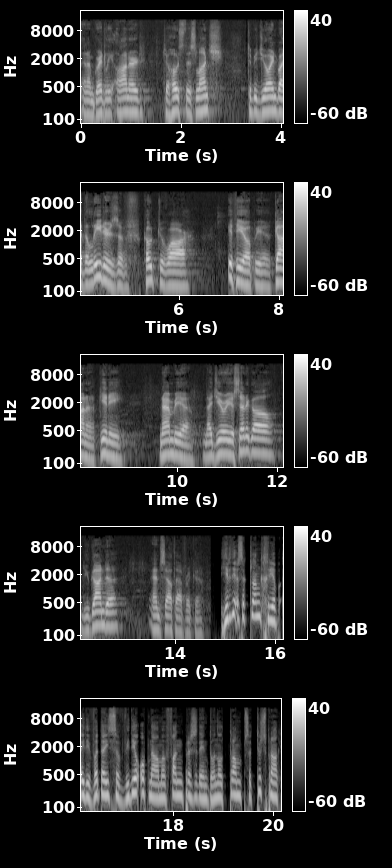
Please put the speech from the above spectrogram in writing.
and I'm greatly honored to host this lunch to be joined by the leaders of Cote d'Ivoire, Ethiopia, Ghana, Guinea, Nambia, Nigeria, Senegal, Uganda, and South Africa. Hierdie is 'n klankgreep uit die Withuis se video-opname van president Donald Trump se toespraak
